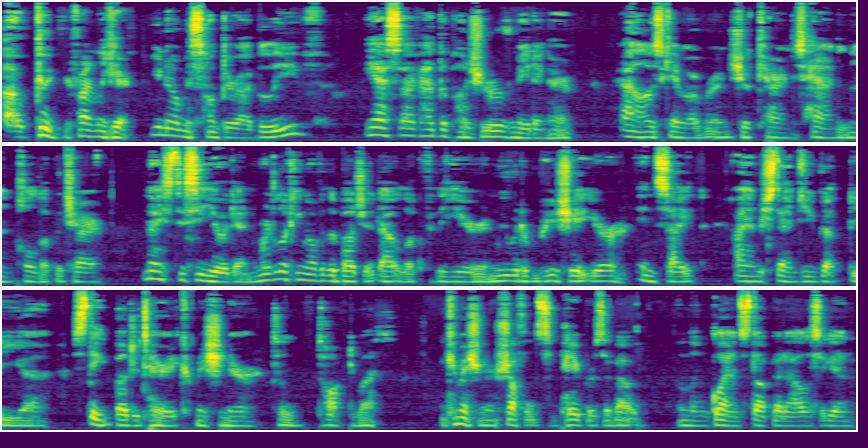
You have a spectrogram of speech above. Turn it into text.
Oh, good, you're finally here. You know Miss Hunter, I believe? Yes, I've had the pleasure of meeting her. Alice came over and shook Karen's hand and then pulled up a chair. Nice to see you again. We're looking over the budget outlook for the year, and we would appreciate your insight. I understand you got the uh, state budgetary commissioner to talk to us. The commissioner shuffled some papers about and then glanced up at Alice again.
